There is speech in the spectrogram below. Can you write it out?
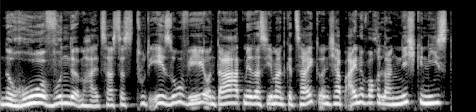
eine rohe Wunde im Hals hast. Das tut eh so weh. Und da hat mir das jemand gezeigt und ich habe eine Woche lang nicht genießt,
